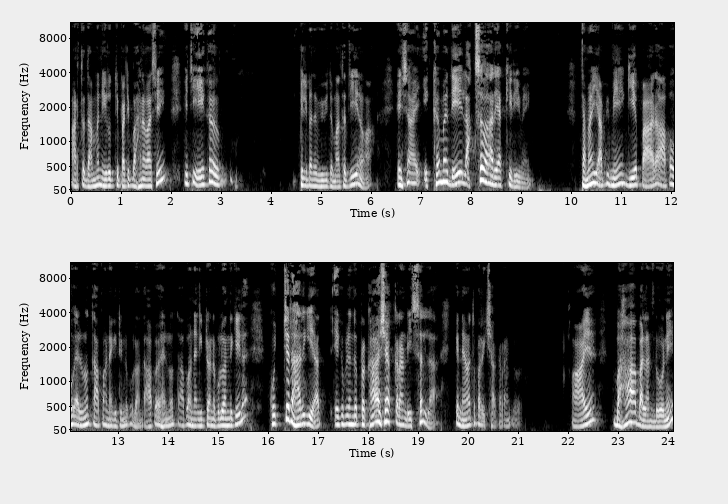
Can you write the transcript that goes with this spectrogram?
අර්ථ ධම්ම නිරුත්ති ප්‍රතිබහන වශයෙන් ඉතින් ඒක පිළිබඳ විවිධ මත තියෙනවා. ඒ නිසා එකම දේ ලක්ෂ වාරයක් කිරීමෙන් තමයි අපි මේ ගිය පාර ආපහු ඇලුනොත් ආපහු නැගිටින්න පුළුවන්. ආපහු හැලුනොත් ආපහු නැගිටවන්න පුළුවන්ද කියලා කොච්චර හරි ගියත් ඒක පිළිබඳ ප්‍රකාශයක් කරන්න ඉස්සෙල්ලා ඒක නැවත පරීක්ෂා කරන්න ආය බහා බලන්න ඕනේ.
